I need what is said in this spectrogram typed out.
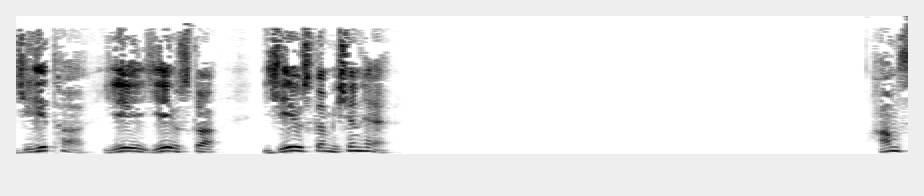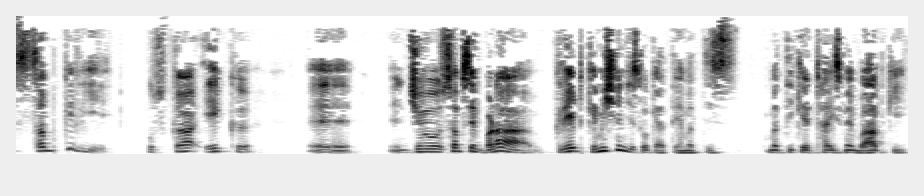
ये था, ये ये उसका ये उसका मिशन है। हम सब के लिए उसका एक जो सबसे बड़ा ग्रेट कमीशन जिसको कहते हैं बत्तीस मत्ती के अट्ठाईसवें बाप की,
